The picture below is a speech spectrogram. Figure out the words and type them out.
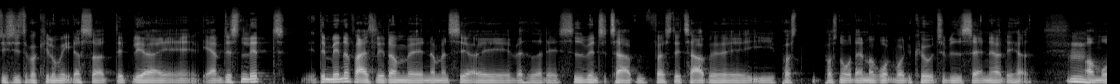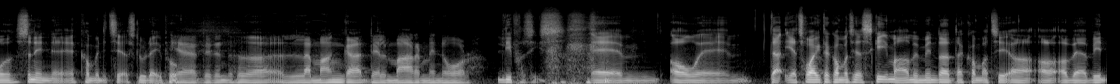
de sidste par kilometer, så det bliver, øh, ja, det er sådan lidt, det minder faktisk lidt om, øh, når man ser, øh, hvad hedder det, sidevindsetappen, første etape øh, i Post, Post Nord Danmark rundt, hvor de kører til Hvide Sande og det her Mm. område. Sådan en øh, kommer de til at slutte af på. Ja, det er den, der hedder La Manga del Mar Menor. Lige præcis. øhm, og øh, der, jeg tror ikke, der kommer til at ske meget, medmindre der kommer til at, at, at være vind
